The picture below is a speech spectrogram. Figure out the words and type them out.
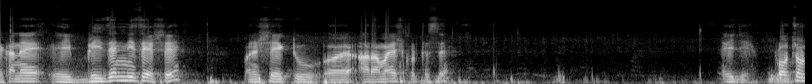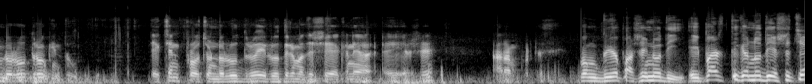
এখানে এই ব্রিজের নিচে এসে মানে সে একটু আরামায়েশ করতেছে। এই যে প্রচণ্ড রৌদ্র কিন্তু। দেখছেন প্রচণ্ড রৌদ্র, এই রোদের মাঝে সে এখানে এসে আরাম করতেছে। এবং দুই পাশে নদী। এই পাশ থেকে নদী এসেছে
